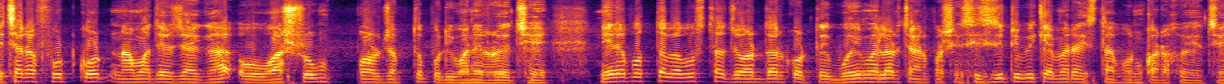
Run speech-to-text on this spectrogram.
এছাড়া ফুড কোর্ট নামাজের জায়গা ও ওয়াশরুম পর্যাপ্ত পরিমাণে রয়েছে। নিরাপত্তা ব্যবস্থা জোরদার করতে বইমেলার চারপাশে সিসিটিভি ক্যামেরা স্থাপন করা হয়েছে।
